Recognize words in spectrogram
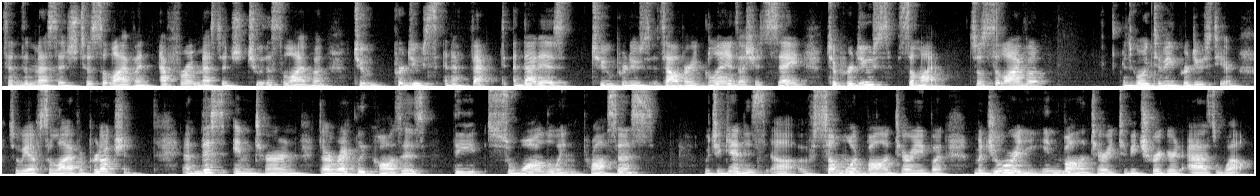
sends a message to saliva, an efferent message to the saliva to produce an effect, and that is to produce salivary glands, I should say, to produce saliva. So saliva is going to be produced here. So we have saliva production. And this in turn directly causes the swallowing process, which again is uh, somewhat voluntary, but majority involuntary to be triggered as well.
